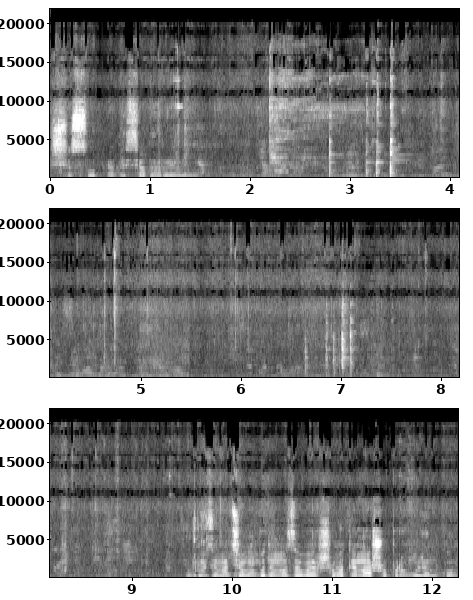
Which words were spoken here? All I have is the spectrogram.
650 гривень. Друзі, на цьому будемо завершувати нашу прогулянку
